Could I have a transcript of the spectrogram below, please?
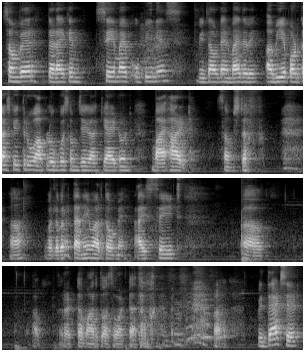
somewhere that I can say my opinions without and by the way अब ये पॉडकास्ट के थ्रू आप लोगों को समझेगा कि आई डोंट बाय हार्ट सम स्टफ हाँ मतलब रट्टा नहीं मारता हूँ मैं आई से इट रट्टा मारतो असं वाटतं आता विथ दॅट सेट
